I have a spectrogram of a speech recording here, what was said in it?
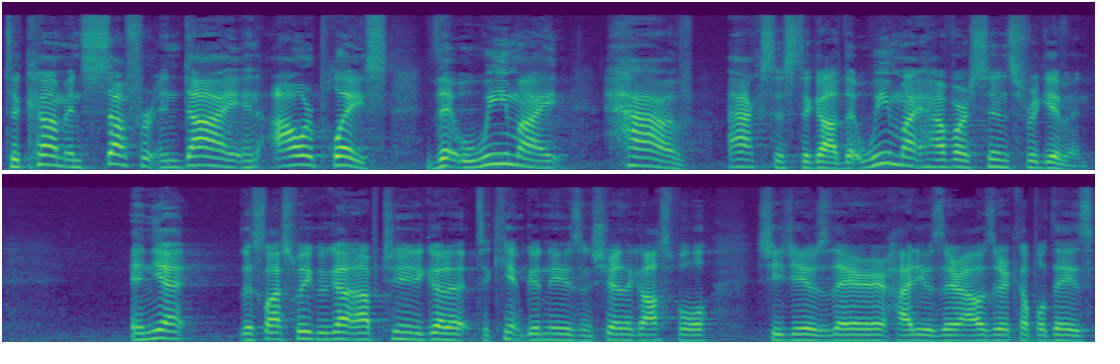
to come and suffer and die in our place that we might have access to God, that we might have our sins forgiven. And yet, this last week, we got an opportunity to go to, to Camp Good News and share the gospel. CJ was there, Heidi was there, I was there a couple days.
